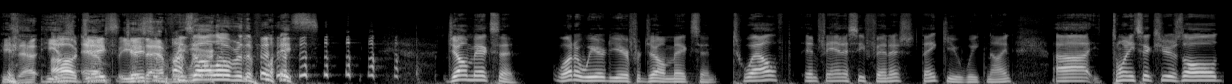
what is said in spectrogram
He's out. He Oh, is Jason- ev- he Jason- everywhere. He's all over the place. Joe Mixon. What a weird year for Joe Mixon. 12th in fantasy finish. Thank you, week nine. Uh, 26 years old,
